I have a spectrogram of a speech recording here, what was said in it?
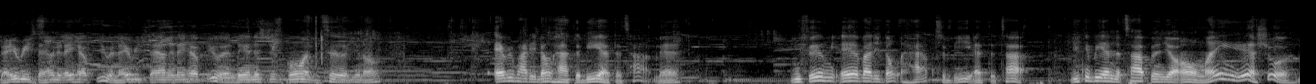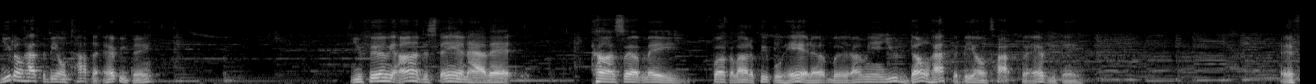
they reach down and they help you, and they reach down and they help you, and then it's just going to you know. Everybody don't have to be at the top, man. You feel me? Everybody don't have to be at the top. You can be in the top in your own lane, yeah, sure. You don't have to be on top of everything. You feel me? I understand how that concept may fuck a lot of people's head up, but I mean, you don't have to be on top for everything. If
